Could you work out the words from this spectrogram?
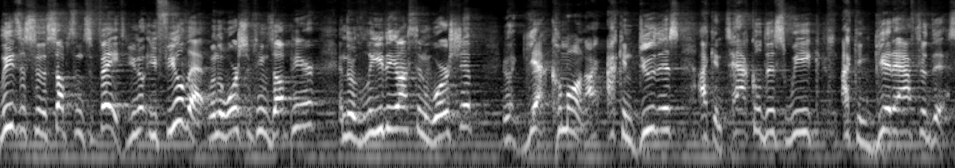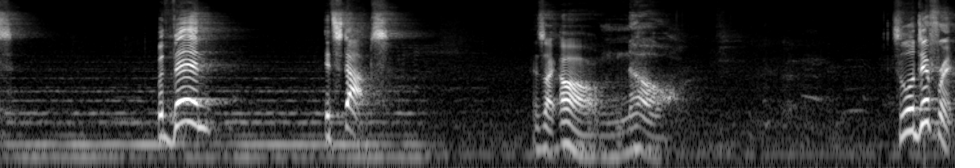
leads us to the substance of faith. You know, you feel that when the worship team's up here and they're leading us in worship. You're like, yeah, come on, I, I can do this. I can tackle this week. I can get after this. But then it stops. It's like, oh no. It's a little different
